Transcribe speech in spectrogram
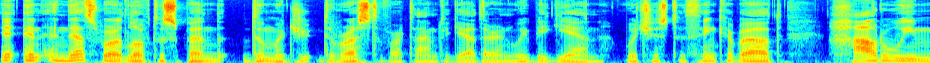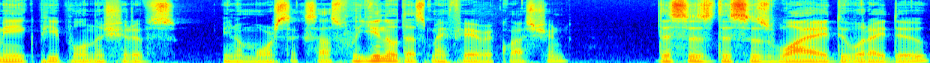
And, and that's where I'd love to spend the the rest of our time together. And we began, which is to think about how do we make people initiatives, you know, more successful. You know, that's my favorite question. This is this is why I do what I do,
